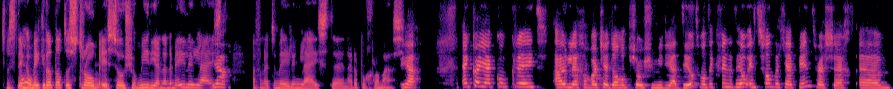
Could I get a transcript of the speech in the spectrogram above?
Dus ik denk oh. een beetje dat dat de stroom is. Social media naar de mailinglijst. Ja. En vanuit de mailinglijst uh, naar de programma's. Ja. En kan jij concreet uitleggen wat jij dan op social media deelt? Want ik vind het heel interessant dat jij Pinterest zegt. Um,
